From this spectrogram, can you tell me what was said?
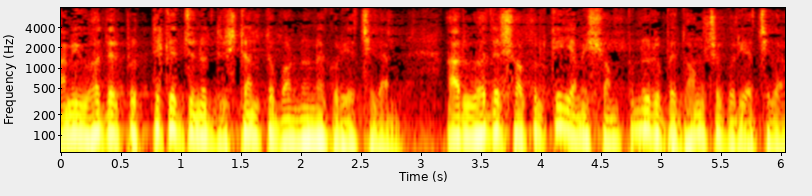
আমি উহাদের প্রত্যেকের জন্য দৃষ্টান্ত বর্ণনা করিয়াছিলাম আর উহাদের সকলকেই আমি সম্পূর্ণরূপে ধ্বংস করিয়াছিলাম।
